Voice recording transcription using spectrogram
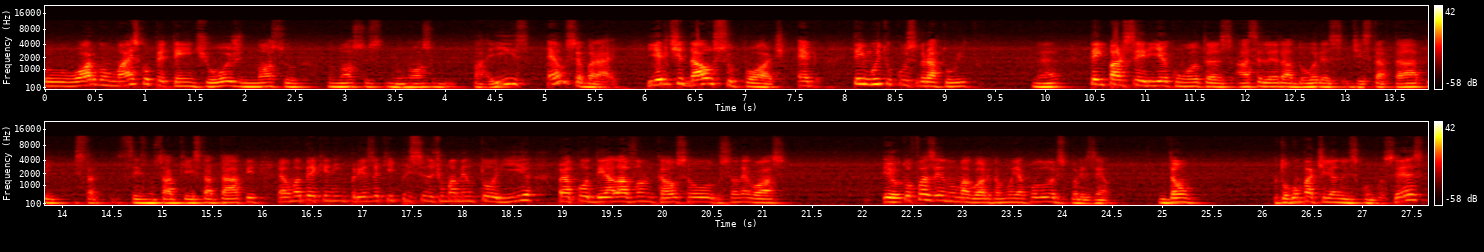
o órgão mais competente hoje no nosso, no, nosso, no nosso país é o Sebrae. E ele te dá o suporte. É, tem muito curso gratuito, né? Tem parceria com outras aceleradoras de startup. Vocês não sabem o que é startup? É uma pequena empresa que precisa de uma mentoria para poder alavancar o seu, o seu negócio. Eu estou fazendo uma agora com a Mulher Colores, por exemplo. Então, eu estou compartilhando isso com vocês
